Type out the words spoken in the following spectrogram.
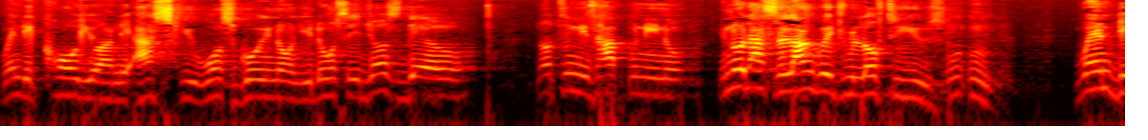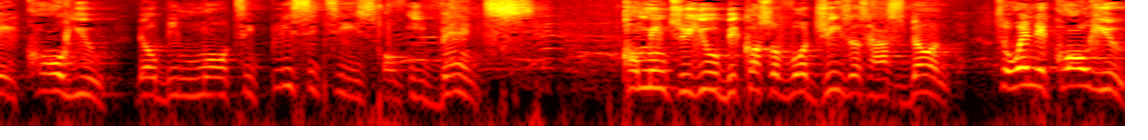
When they call you and they ask you what's going on, you don't say, just there, oh, nothing is happening. You oh. know, you know that's the language we love to use. Mm-mm. When they call you, there'll be multiplicities of events coming to you because of what Jesus has done. So when they call you,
